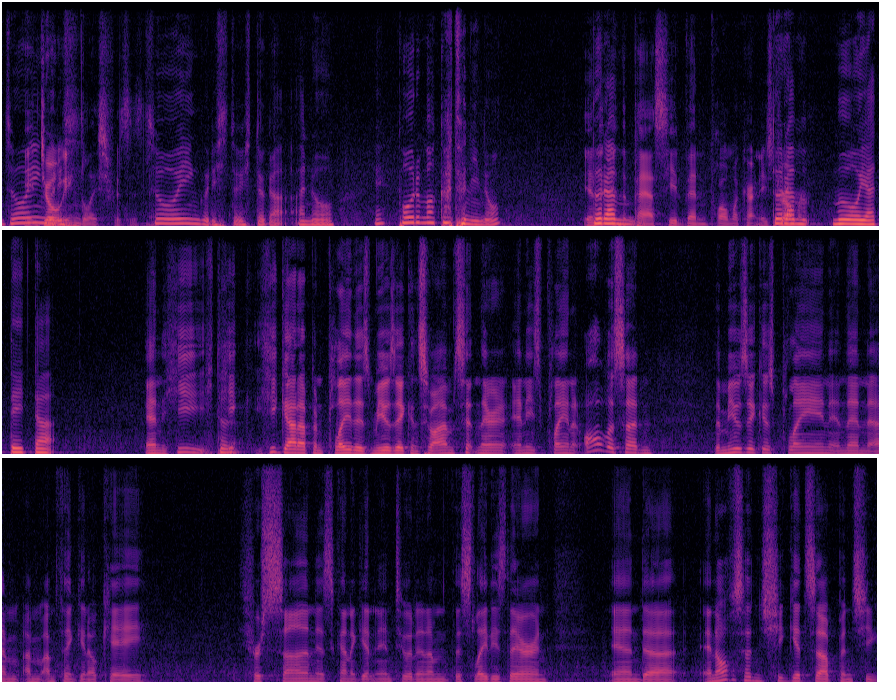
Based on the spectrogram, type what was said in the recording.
ジョー・イングリッシュジ.ョー・イングリッシュという人があのえポール・マッカートニーの In, in the past, he'd been Paul McCartney's ドラ.ムをやっていた And he, he he got up and played his music, and so I'm sitting there and he's playing it. All of a sudden, the music is playing, and then I'm I'm, I'm thinking, okay, her son is kind of getting into it, and I'm this lady's there, and and uh, and all of a sudden she gets up and she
